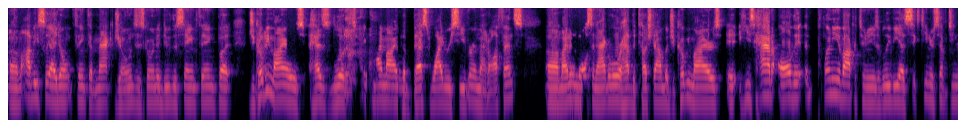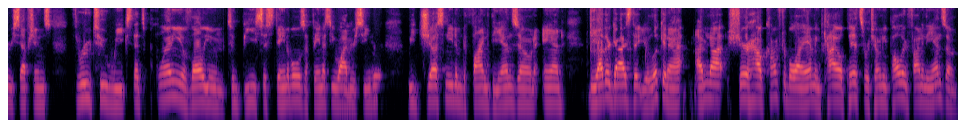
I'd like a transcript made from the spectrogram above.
Um, obviously, I don't think that Mac Jones is going to do the same thing, but Jakobi. Meyers has looked, in my mind, the best wide receiver in that offense. Um, I know Nelson Agholor had the touchdown, but Jakobi Meyers, it, he's had all the plenty of opportunities. I believe he has 16 or 17 receptions through two weeks. That's plenty of volume to be sustainable as a fantasy wide mm-hmm. receiver. We just need him to find the end zone. And the other guys that you're looking at, I'm not sure how comfortable I am in Kyle Pitts or Tony Pollard finding the end zone.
